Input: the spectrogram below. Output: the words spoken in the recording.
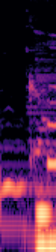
天空。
